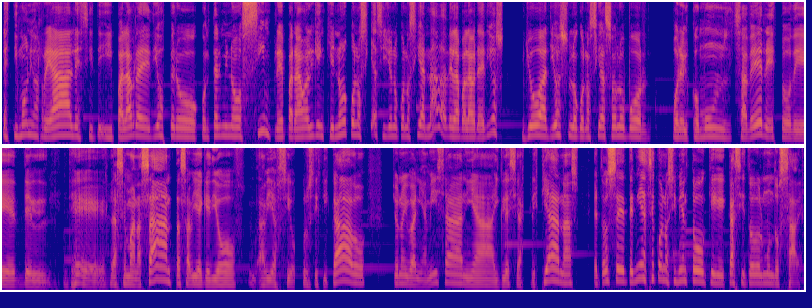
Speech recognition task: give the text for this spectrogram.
testimonios reales y, y palabra de Dios, pero con términos simples para alguien que no conocía, si yo no conocía nada de la palabra de Dios. Yo a Dios lo conocía solo por, por el común saber esto de, la Semana Santa, sabía que Dios había sido crucificado, yo no iba ni a misa ni a iglesias cristianas, entonces tenía ese conocimiento que casi todo el mundo sabe.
